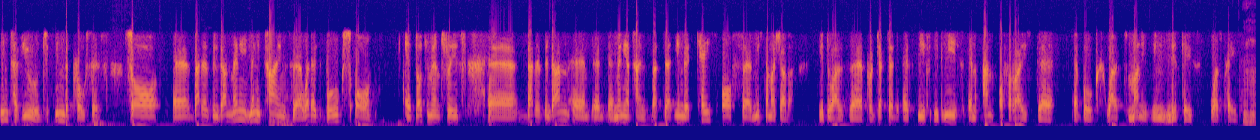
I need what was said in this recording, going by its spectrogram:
interviewed in the process. So uh, that has been done many, many times, uh, whether it's books or uh, documentaries. that has been done many a times. But in the case of Mr. Mashaba, it was uh, projected as if it is an unauthorized uh, book, whilst money in this case was paid. Mm-hmm.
